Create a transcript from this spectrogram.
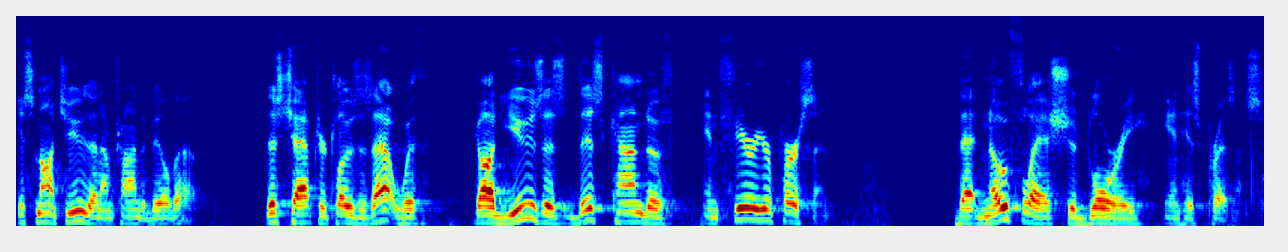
It's not you that I'm trying to build up. This chapter closes out with God uses this kind of inferior person that no flesh should glory in his presence.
